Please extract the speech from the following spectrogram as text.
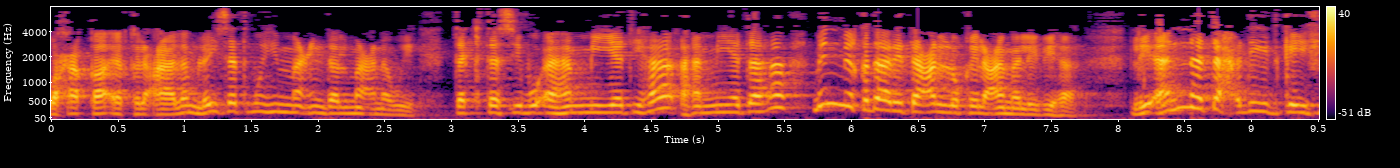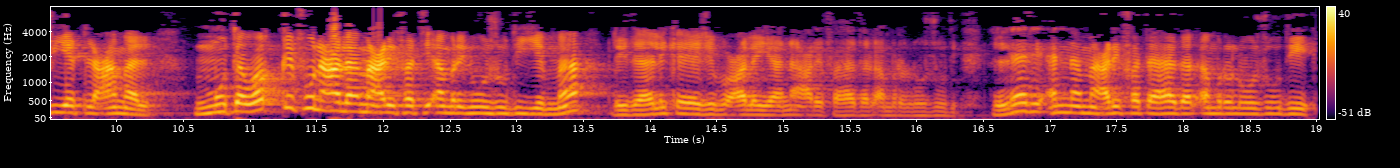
وحقائق العالم ليست مهمة عند المعنوي تكتسب أهميتها أهميتها من مقدار تعلق العمل بها لأن تحديد كيفية العمل متوقف على معرفة أمر وجودي ما لذلك يجب علي أن أعرف هذا الأمر الوجودي لا لأن معرفة هذا الأمر الوجودي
